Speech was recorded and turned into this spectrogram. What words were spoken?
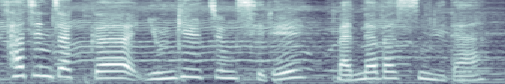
사진작가 윤길중 씨를 만나봤습니다.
